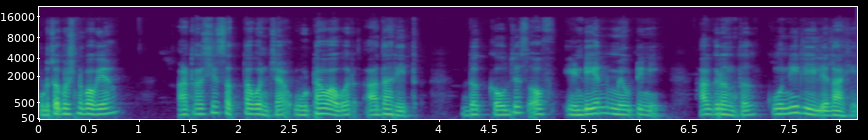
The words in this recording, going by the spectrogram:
पुढचा प्रश्न पाहूया. अठराशे सत्तावन्नच्या उठावावर आधारित the causes of Indian mutiny हा ग्रंथ कोणी लिहिलेला आहे?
